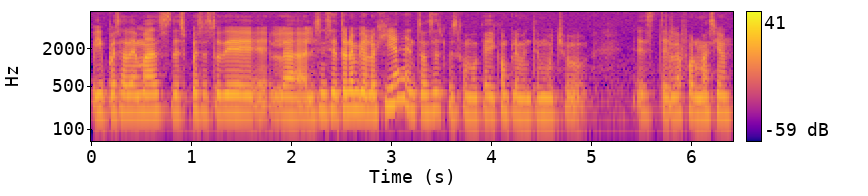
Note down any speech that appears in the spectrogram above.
y, pues además después estudié la licenciatura en biología, entonces pues como que ahí complementé mucho este, la formación.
